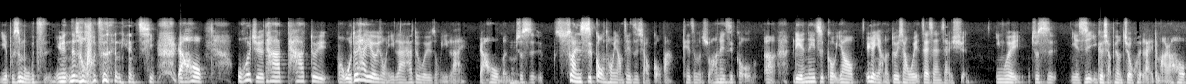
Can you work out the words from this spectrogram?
也不是母子，因为那时候我真的很年轻。然后我会觉得他，他对我对他也有一种依赖，他对我有一种依赖。然后我们就是算是共同养这只小狗吧，可以这么说。然后那只狗，呃，连那只狗要认养的对象，我也再三筛选，因为就是也是一个小朋友救回来的嘛。然后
